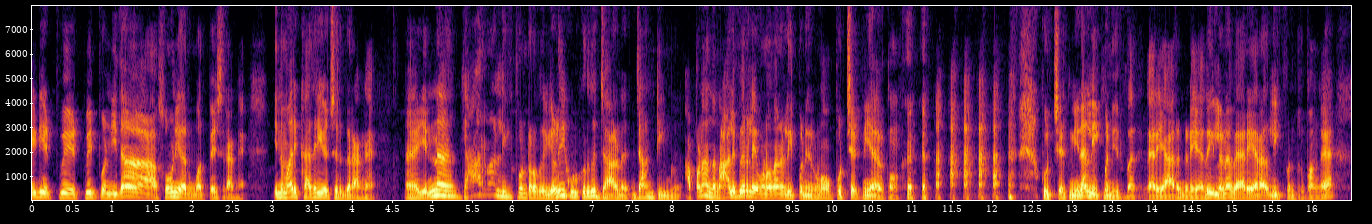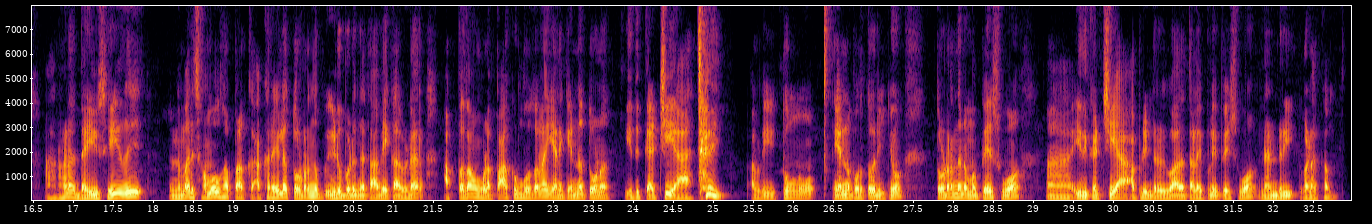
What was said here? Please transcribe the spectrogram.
ஐடியா ட்வீட் ட்வீட் பண்ணி தான் சோனியா குமார் பேசுகிறாங்க இந்த மாதிரி கதறி வச்சுருக்கிறாங்க. என்ன? யாரா லீக் பண்ணுறது எழுதி கொடுக்குறது ஜானு ஜான் டீம் அப்போனா அந்த நாலு பேரில் எவனை தானே லீக் பண்ணியிருக்கணும் புட்சட்னியாக இருக்கும். புட்சட்னி தான் லீக் பண்ணியிருப்பார் வேறு யாரும் கிடையாது. இல்லைன்னா வேறு யாராவது லீக் பண்ணிருப்பாங்க. அதனால் தயவுசெய்து இந்த மாதிரி சமூக அக்கறையில் தொடர்ந்து ஈடுபடுங்க தாவேக்காவினர் அப்போ தான் உங்களை பார்க்கும்போதெல்லாம் எனக்கு என்ன தோணும்? இது கட்சியா? சை அப்படி தோணும். என்னை பொறுத்த வரைக்கும் தொடர்ந்து நம்ம பேசுவோம். இது கட்சியா? அப்படின்ற விவாத தலைப்புலேயே பேசுவோம். நன்றி வணக்கம்.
